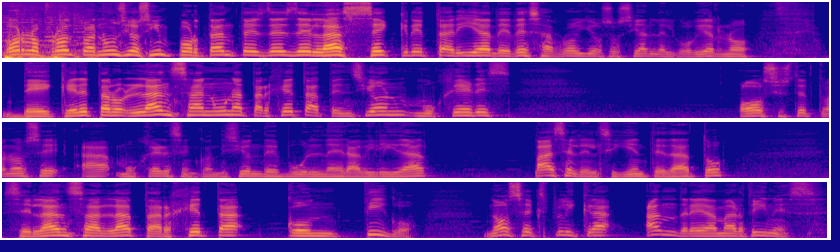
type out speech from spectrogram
Por lo pronto, anuncios importantes desde la Secretaría de Desarrollo Social del Gobierno de Querétaro. Lanzan una tarjeta, atención, mujeres, o si usted conoce a mujeres en condición de vulnerabilidad, pásele el siguiente dato. Se lanza la tarjeta contigo. Nos explica Andrea Martínez.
